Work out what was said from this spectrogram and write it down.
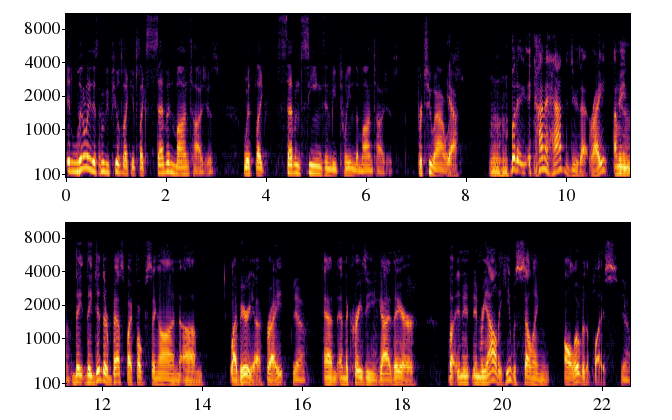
it literally this movie feels like it's like seven montages with like seven scenes in between the montages for two hours. Yeah. But it, it kind of had to do that, right? I mean, they they did their best by focusing on um, Liberia, right? Yeah. And and the crazy guy there, but in in reality, he was selling all over the place. Yeah.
